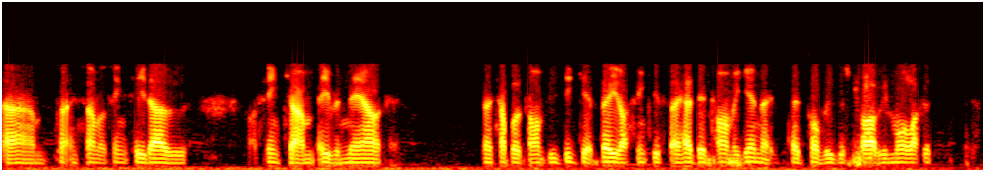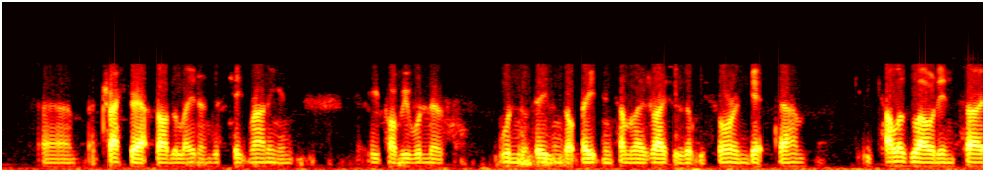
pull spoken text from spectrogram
Um, some of the things he does, I think um, even now a couple of times he did get beat. I think if they had their time again, they'd, they'd probably just try to be more like a, um, a tractor outside the leader and just keep running, and he probably wouldn't have wouldn't have even got beaten in some of those races that we saw and get um, colours lowered in. So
